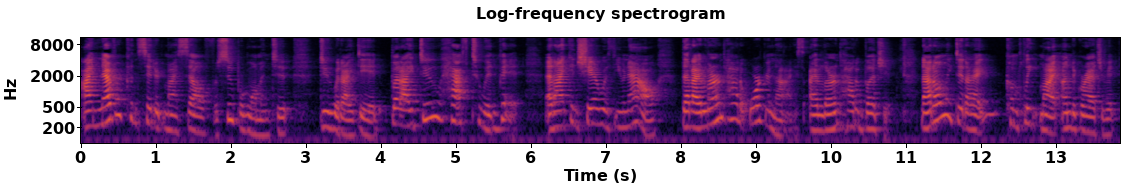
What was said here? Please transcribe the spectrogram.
I never considered myself a superwoman to do what I did. But I do have to admit, and I can share with you now, that I learned how to organize. I learned how to budget. Not only did I complete my undergraduate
